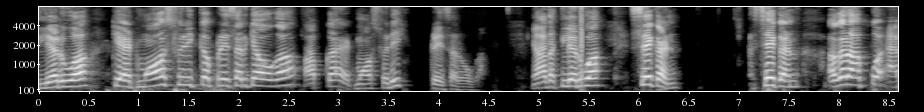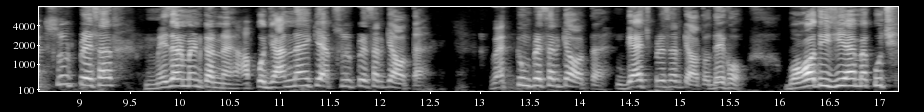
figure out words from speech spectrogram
क्लियर हुआ कि एटमॉस्फेरिक का प्रेशर क्या होगा? आपका एटमॉस्फेरिक प्रेशर होगा। यहाँ तक क्लियर हुआ। सेकंड सेकंड अगर आपको एब्सोल्यूट प्रेशर मेज़रमेंट करना है, आपको जानना है कि एब्सोल्यूट प्रेशर क्या होता है वैक्यूम प्रेशर क्या होता है गैस प्रेशर क्या होता है, देखो, बहुत इजी है, मैं कुछ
